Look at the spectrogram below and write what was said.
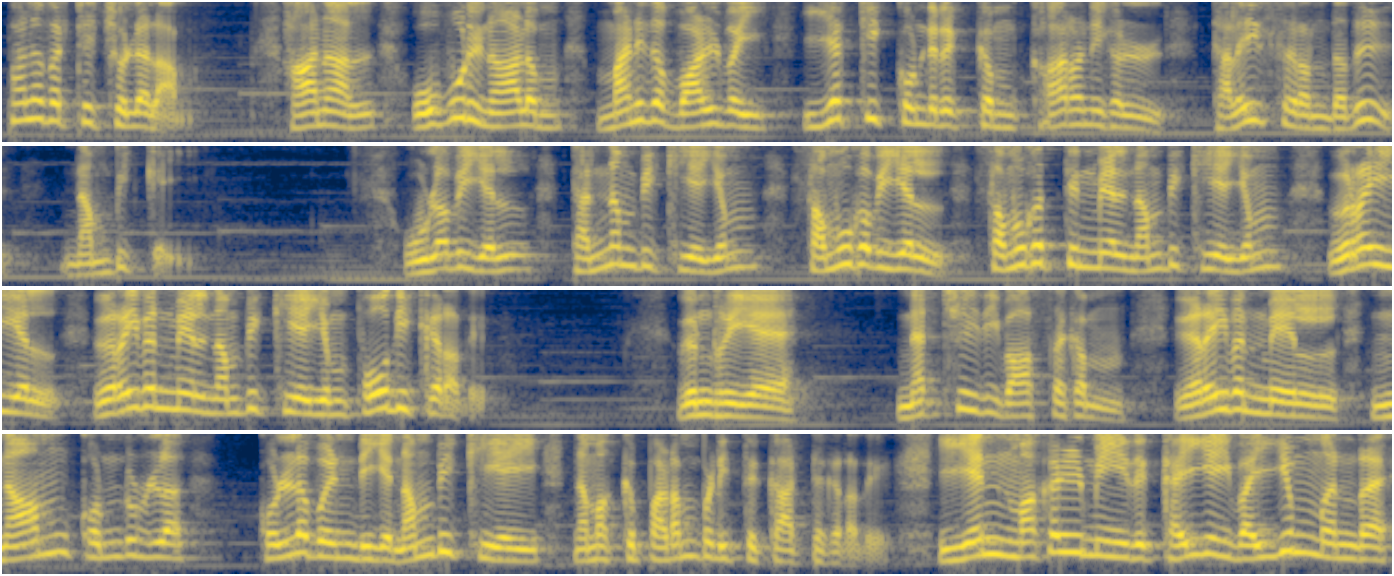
பலவற்றை சொல்லலாம். ஆனால் ஒவ்வொரு நாளும் மனித வாழ்வை இயக்கிக் கொண்டிருக்கும் காரணிகள் தலை சிறந்தது நம்பிக்கை. உளவியல் தன்னம்பிக்கையையும் சமூகவியல் சமூகத்தின் மேல் நம்பிக்கையையும் இறையியல் இறைவன் மேல் நம்பிக்கையையும் போதிக்கிறது. இன்றைய நற்செய்தி வாசகம் இறைவன் மேல் நாம் கொண்டுள்ள கொள்ள வேண்டிய நம்பிக்கையை நமக்கு படம் பிடித்து காட்டுகிறது. என் மகள் மீது கையை வையும் என்ற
